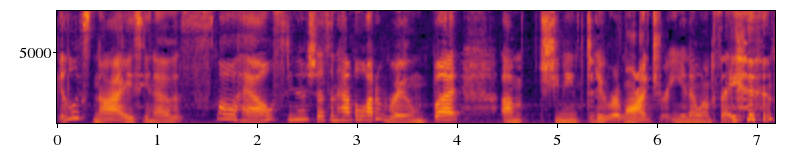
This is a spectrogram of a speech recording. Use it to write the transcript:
it looks nice, you know, it's a small house, you know, she doesn't have a lot of room, but um, she needs to do her laundry, you know what I'm saying?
